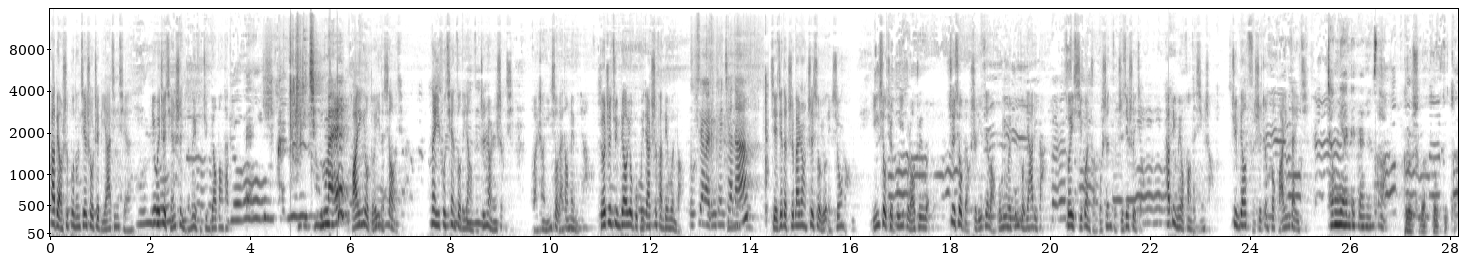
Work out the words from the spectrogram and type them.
他表示不能接受这笔押金钱，因为这钱是你的妹夫俊彪帮他的。华英又得意的笑了起来，那一副欠揍的样子真让人生气。晚上，银秀来到妹妹家，得知俊彪又不回家吃饭，便问道。姐姐的直白让智秀有点羞恼。银秀却不依不饶追问。智秀表示理解老公因为工作压力大，所以习惯转过身子直接睡觉。她并没有放在心上，俊彪此时正和华英在一起。정리 안 됐다면서. 그럴 수밖에 없었잖아.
